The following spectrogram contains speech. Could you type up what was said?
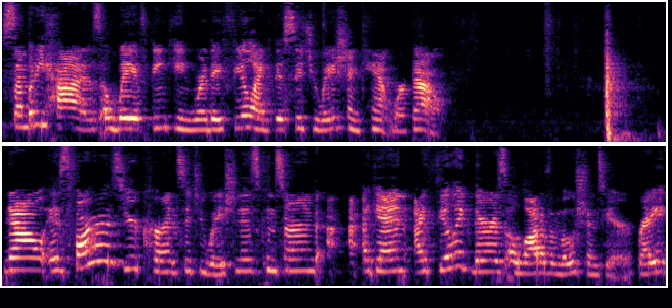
somebody has a way of thinking where they feel like this situation can't work out. Now, as far as your current situation is concerned, again, I feel like there's a lot of emotions here, right?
